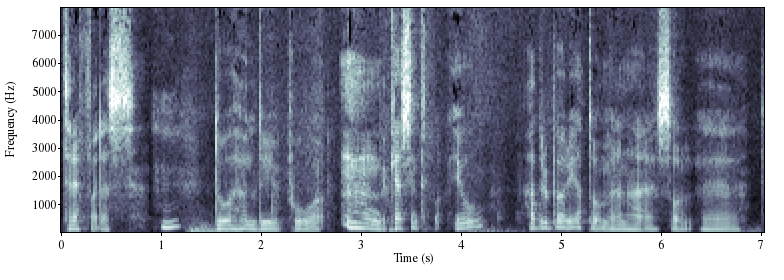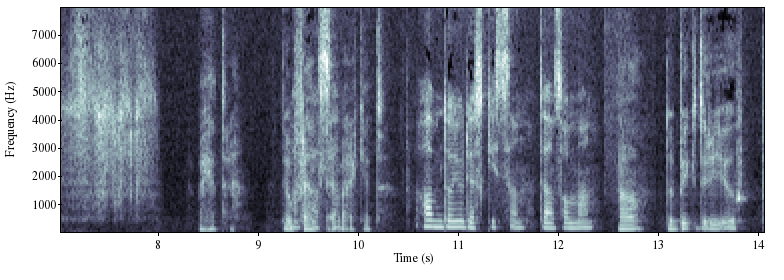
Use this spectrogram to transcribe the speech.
träffades, Mm. då höll du ju på, det kanske inte var, jo, hade du börjat då med den här, sol, eh, vad heter det? Det offentliga verket. Ja, men då gjorde jag skissen den sommaren. Ja, då byggde du ju upp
